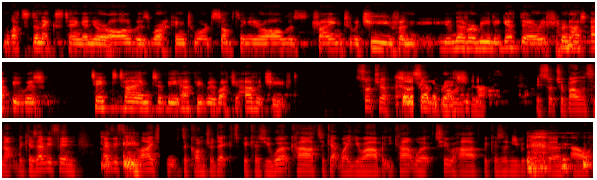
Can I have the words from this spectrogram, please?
what's the next thing and you're always working towards something and you're always trying to achieve and you never really get there if you're not happy with take the time to be happy with what you have achieved. Such a so celebrate. it's such a balancing act because everything everything in life seems to contradict because you work hard to get where you are but you can't work too hard because then you become burnt out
